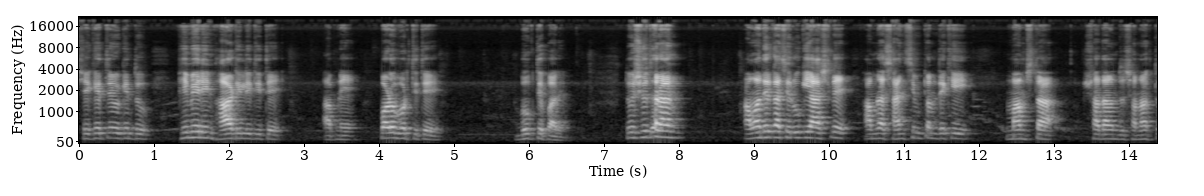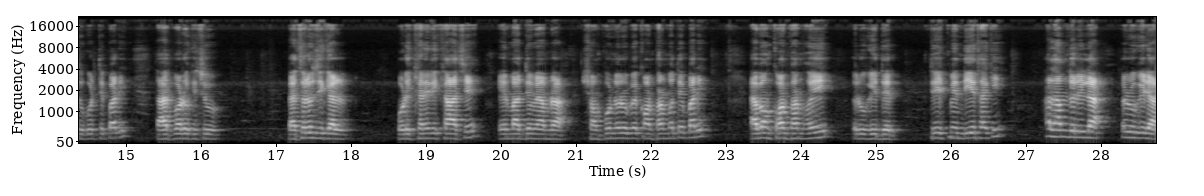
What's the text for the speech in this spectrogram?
সেক্ষেত্রেও কিন্তু ফিমেল ইনফার্টিলিটিতে আপনি পরবর্তীতে ভুগতে পারেন। তো সুতরাং আমাদের কাছে রুগী আসলে আমরা সাইন সিমটম দেখেই মামসটা সাধারণত শনাক্ত করতে পারি। তারপরও কিছু প্যাথোলজিক্যাল পরীক্ষা নিরীক্ষা আছে। এর মাধ্যমে আমরা সম্পূর্ণরূপে কনফার্ম হতে পারি এবং কনফার্ম হয়েই রুগীদের ট্রিটমেন্ট দিয়ে থাকি। আলহামদুলিল্লাহ, রুগীরা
